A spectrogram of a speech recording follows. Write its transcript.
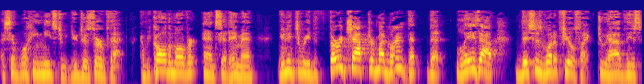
I said, well, he needs to. You deserve that. And we called him over and said, Hey, man, you need to read the third chapter of my book that, that lays out this is what it feels like to have this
